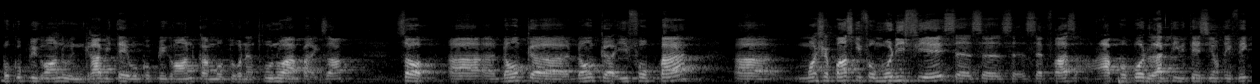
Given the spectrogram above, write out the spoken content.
beaucoup plus grandes ou une gravité beaucoup plus grande, comme autour d'un trou noir, par exemple. So, euh, donc, donc il ne faut pas. moi, je pense qu'il faut modifier ce, ce, cette phrase à propos de l'activité scientifique.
